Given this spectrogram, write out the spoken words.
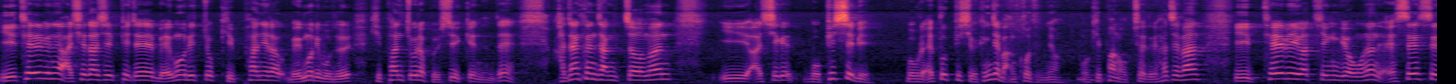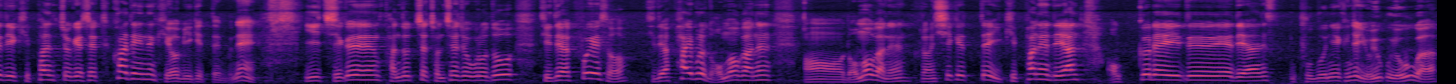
이 TLB는 아시다시피 이제 메모리 쪽 기판이라 메모리 모듈 기판 쪽이라 볼 수 있겠는데 가장 큰 장점은 이 아시게 뭐 PCB 뭐 우리 FPCB 굉장히 많거든요. 뭐 기판 업체들이 하지만 이 TLB 같은 경우는 SSD 기판 쪽에서 특화되어 있는 기업이기 때문에 이 지금 반도체 전체적으로도 DDR4에서 DDR5로 넘어가는 어 넘어가는 그런 시기 때 이 기판에 대한 업그레이드에 대한 부분이 굉장히 요구, 요구가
